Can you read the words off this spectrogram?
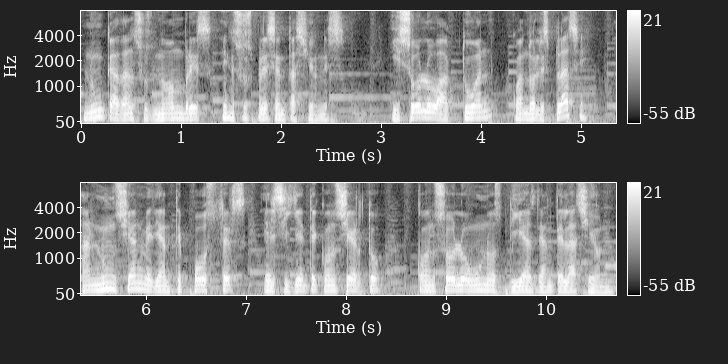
nunca dan sus nombres en sus presentaciones y solo actúan cuando les place. Anuncian mediante pósters el siguiente concierto con solo unos días de antelación.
